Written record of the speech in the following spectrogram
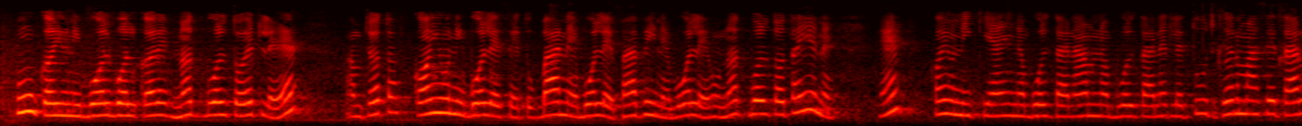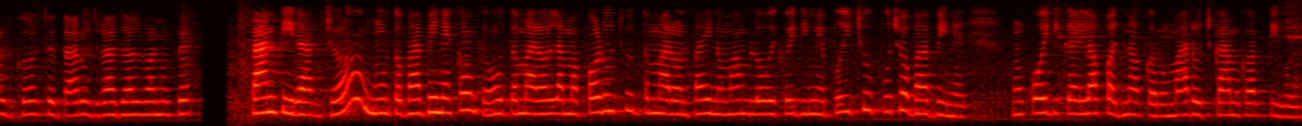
હું કહ્યું નહીં, બોલ બોલ કરે, નથી બોલતો એટલે, હે? આમ જો તો કયું નહીં બોલે છે તું બાને બોલે ભાભીને બોલે હું નથી બોલતો થઈએ ને? હે? કયું નહીં ક્યાંય ન બોલતા ને આમ ન બોલતા ને એટલે તું જ ઘરમાં છે તારું જ ઘર છે તારું જ રાજ હાલવાનું છે. શાંતિ રાખજો હું. તો ભાભીને કહું કે હું તમારા ઓલામાં પડું છું તમારો ભાઈનો મામલો હોય કોઈ દી મેં પૂછ્યું પૂછો ભાભીને. હું કોઈ દી કઈ લફ જ ન કરું મારું જ કામ કરતી હોય.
